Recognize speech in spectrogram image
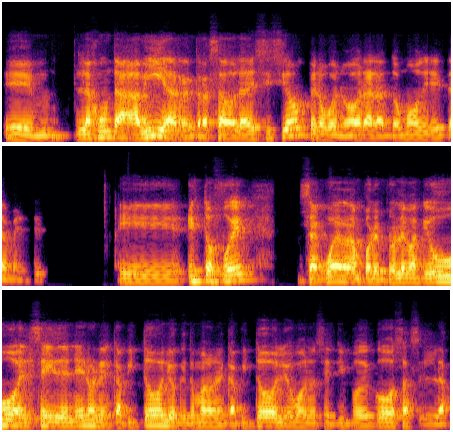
Em, la Junta había retrasado la decisión, pero bueno, ahora la tomó directamente. Eh, esto fue, ¿se acuerdan por el problema que hubo el 6 de enero en el Capitolio, que tomaron el Capitolio, bueno, ese tipo de cosas, las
